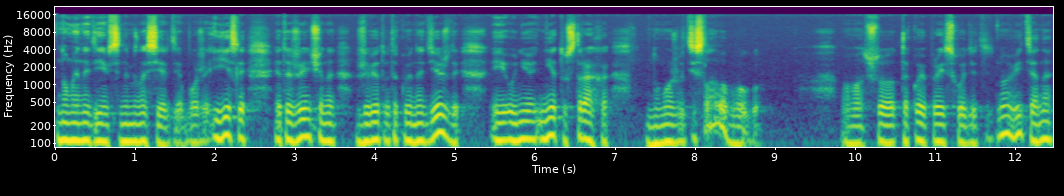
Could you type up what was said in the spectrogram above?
Но мы надеемся на милосердие Божие. И если эта женщина живет в такой надежде, и у нее нет страха, ну, может быть, и слава Богу, вот, что такое происходит. Но, видите, она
